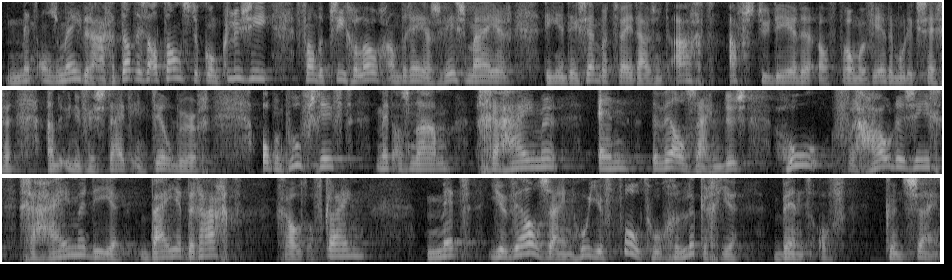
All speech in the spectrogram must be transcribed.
met ons meedragen. Dat is althans de conclusie van de psycholoog Andreas Wismeijer, die in december 2008 afstudeerde, of promoveerde moet ik zeggen, aan de Universiteit in Tilburg, op een proefschrift met als naam Geheimen en welzijn. Dus hoe verhouden zich geheimen die je bij je draagt, groot of klein, met je welzijn, hoe je voelt, hoe gelukkig je bent of kunt zijn?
